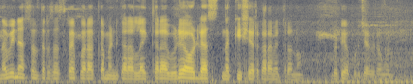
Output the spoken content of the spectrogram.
नवीन असेल तर सबस्क्राईब करा कमेंट करा लाईक करा. व्हिडिओ आवडल्यास नक्की शेअर करा मित्रांनो. भेटूया पुढच्या व्हिडिओमध्ये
